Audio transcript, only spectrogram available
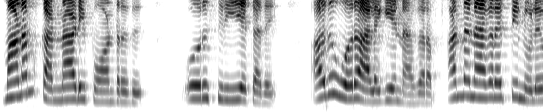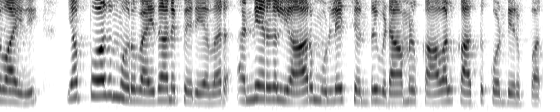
மனம் கண்ணாடி போன்றது. ஒரு சிறிய கதை. அது ஒரு அழகிய நகரம். அந்த நகரத்தின் நுழைவாயிலில் எப்போதும் ஒரு வயதான பெரியவர் அந்நியர்கள் யாரும் உள்ளே சென்று விடாமல் காவல் காத்து கொண்டிருப்பார்.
